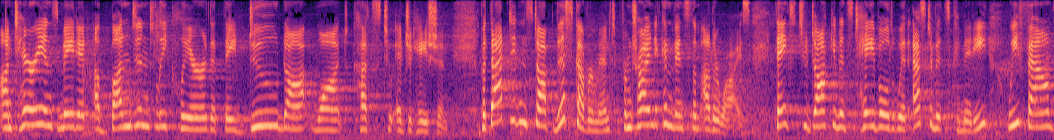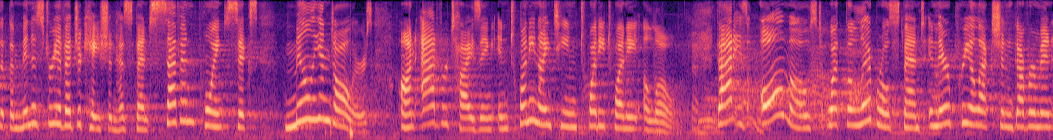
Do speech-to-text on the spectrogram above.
Ontarians made it abundantly clear that they do not want cuts to education. But that didn't stop this government from trying to convince them otherwise. Thanks to documents tabled with Estimates Committee, we found that the Ministry of Education has spent $7.6 million dollars on advertising in 2019-2020 alone. That is almost what the Liberals spent in their pre-election government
